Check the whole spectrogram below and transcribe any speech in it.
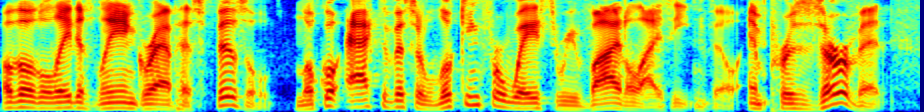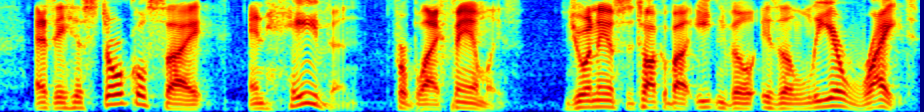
Although the latest land grab has fizzled, local activists are looking for ways to revitalize Eatonville and preserve it as a historical site and haven for black families. Joining us to talk about Eatonville is Aallyah Wright.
